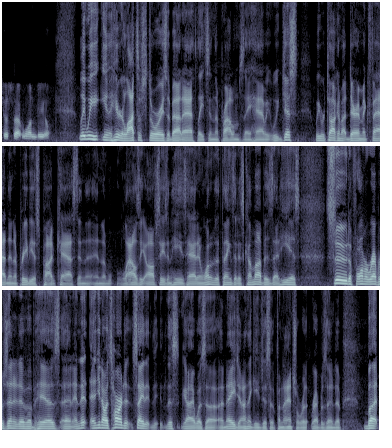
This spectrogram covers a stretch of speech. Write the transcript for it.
just that one deal. Leigh, we you know hear lots of stories about athletes and the problems they have. We, we just we were talking about Darren McFadden in a previous podcast and the, and the lousy offseason he's had. And one of the things that has come up is that he has sued a former representative of his. And, and, it, and you know, it's hard to say that this guy was a, an agent. I think he's just a financial re- representative. But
